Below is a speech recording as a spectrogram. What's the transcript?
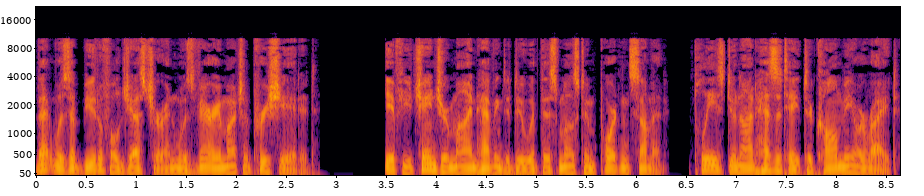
That was a beautiful gesture and was very much appreciated. If you change your mind having to do with this most important summit, please do not hesitate to call me or write.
